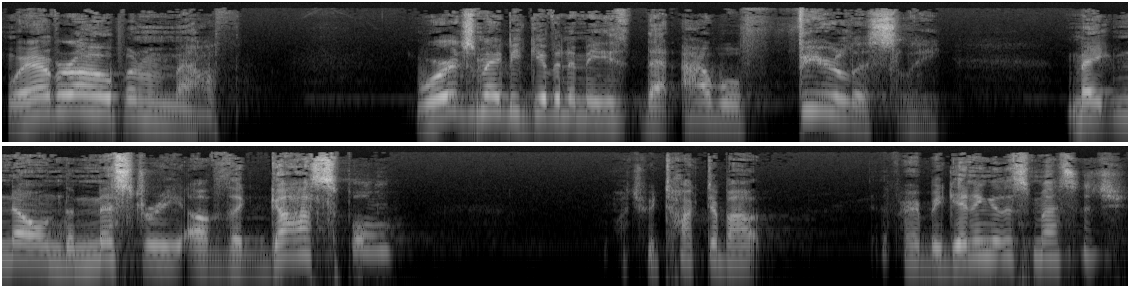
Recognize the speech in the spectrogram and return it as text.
Wherever I open my mouth, words may be given to me that I will fearlessly make known the mystery of the gospel, which we talked about at the very beginning of this message,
